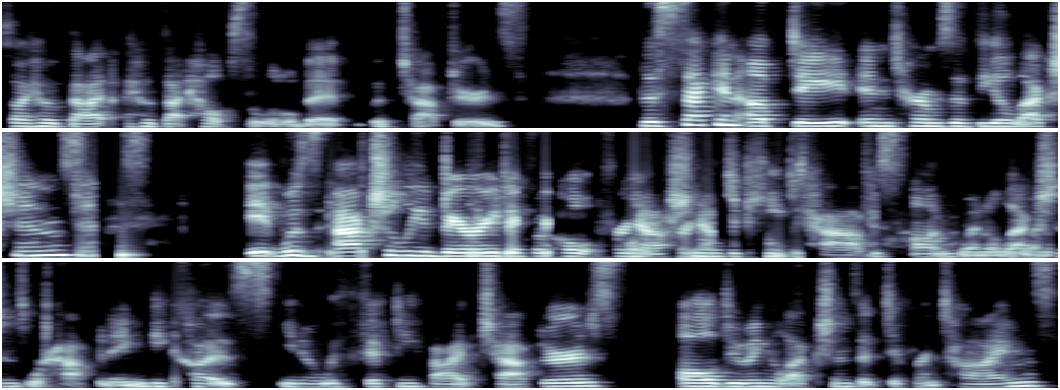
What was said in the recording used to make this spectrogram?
So I hope that I hope that helps a little bit with chapters. The second update in terms of the elections, it was actually very difficult for National to keep tabs on when elections were happening because, you know, with 55 chapters, all doing elections at different times,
